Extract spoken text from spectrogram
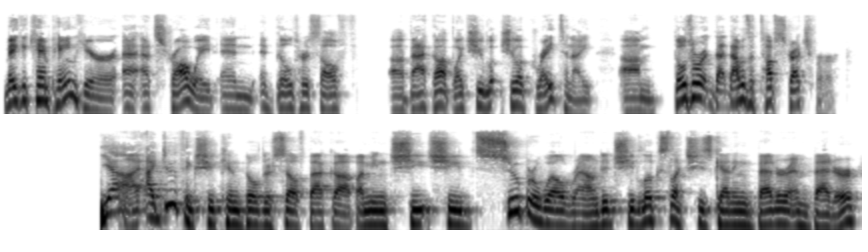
make a campaign here at, at strawweight and and build herself uh, back up? Like she she looked great tonight. Um, those were that that was a tough stretch for her. Yeah, I, I, do think she can build herself back up. I mean, she she's super well rounded. She looks like she's getting better and better.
